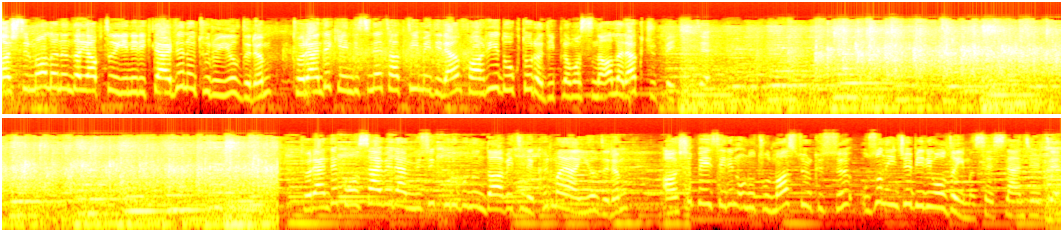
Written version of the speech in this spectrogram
Ulaştırma alanında yaptığı yeniliklerden ötürü Yıldırım, törende kendisine takdim edilen Fahri Doktora diplomasını alarak cübbe gitti. Törende konser veren müzik grubunun davetini kırmayan Yıldırım, Aşık Veysel'in unutulmaz türküsü Uzun İnce Bir Yoldayım'ı seslendirdi.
